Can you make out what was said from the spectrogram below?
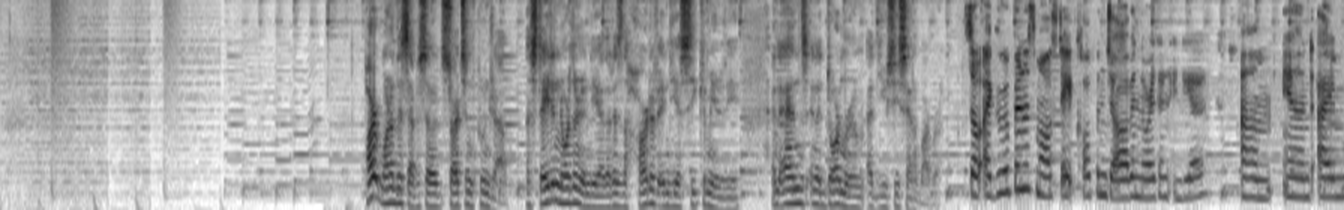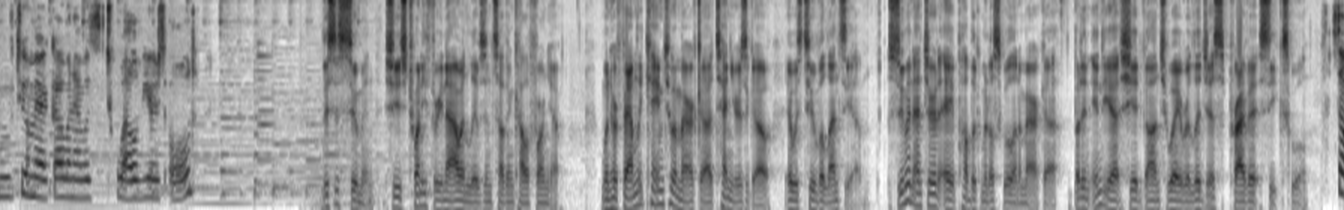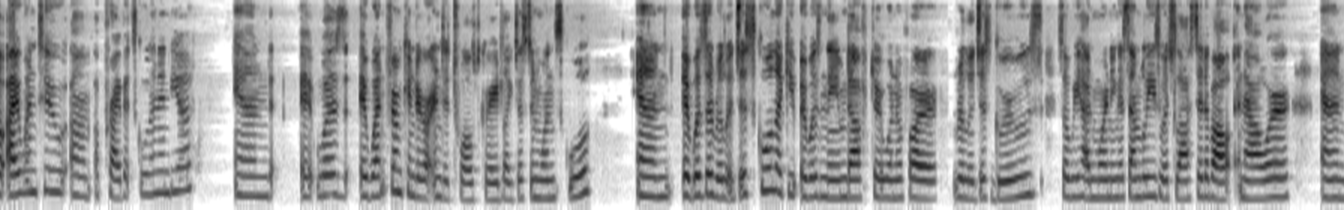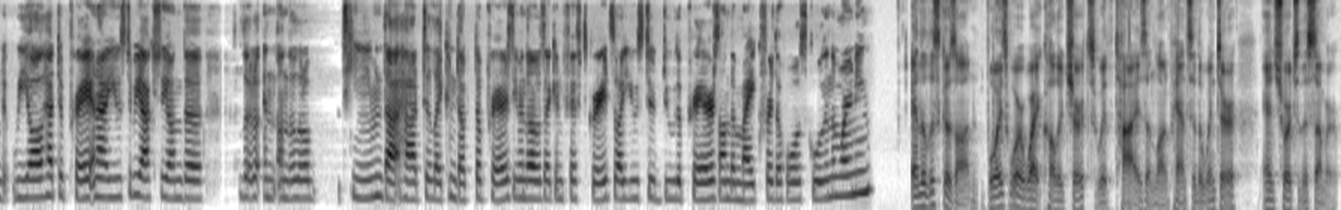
Part 1 of this episode starts in Punjab, a state in northern India that is the heart of India's Sikh community and ends in a dorm room at UC Santa Barbara. So I grew up in a small state called Punjab in northern India, um, and I moved to America when I was 12 years old. This is Suman. She's 23 now and lives in Southern California. When her family came to America 10 years ago, it was to Valencia. Suman entered a public middle school in America, but in India, she had gone to a religious private Sikh school. So I went to um, a private school in India, and it was it went from kindergarten to 12th grade like just in one school. And it was a religious school like it was named after one of our religious gurus. So we had morning assemblies which lasted about an hour. And we all had to pray. And i used to be actually on the little on the little team that had to like conduct the prayers even though i was like in fifth grade. So i used to do the prayers on the mic for the whole school in the morning and the list goes on. Boys wore white collared shirts with ties and long pants in the winter and shorts in the summer.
